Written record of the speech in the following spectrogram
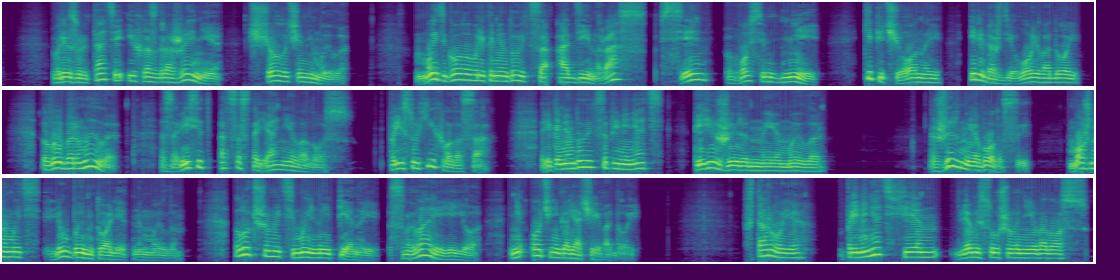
в результате их раздражения щелочами мыла. Мыть голову рекомендуется один раз в 7-8 дней кипяченой или дождевой водой. Выбор мыла зависит от состояния волос. При сухих волосах рекомендуется применять пережиренное мыло. Жирные волосы можно мыть любым туалетным мылом. Лучше мыть мыльной пеной, смывая ее не очень горячей водой. Второе. Применять фен для высушивания волос.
